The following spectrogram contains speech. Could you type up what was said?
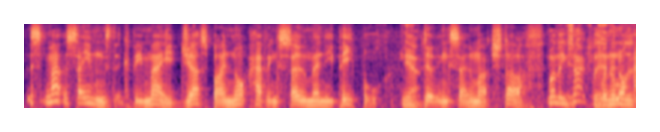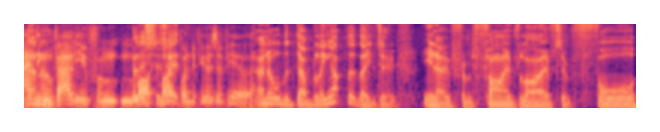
This amount of savings that could be made just by not having so many people Yeah. doing so much stuff. Well, exactly. When they're all not the- and adding all- value from my, my point of view as a viewer. and all the doubling up that they do. You know, from five live to four.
